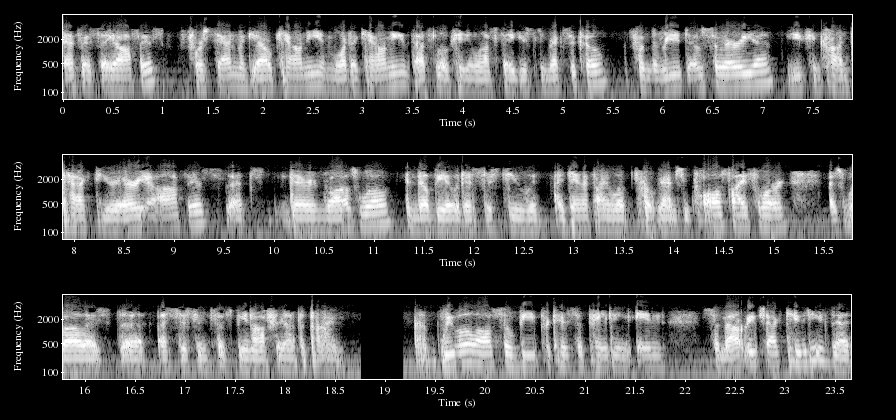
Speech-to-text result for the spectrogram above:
FSA office for San Miguel County and Mora County. That's located in Las Vegas, New Mexico. From the Ruidoso area, you can contact your area office that's there in Roswell, and they'll be able to assist you with identifying what programs you qualify for, as well as the assistance that's being offered at the time. Um, we will also be participating in some outreach activities that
